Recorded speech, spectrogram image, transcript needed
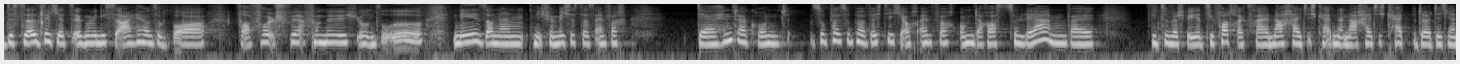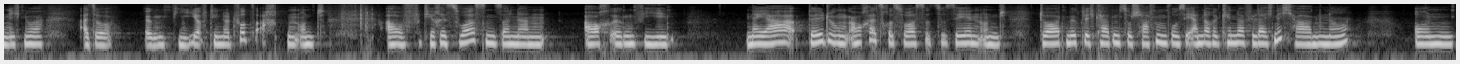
das soll sich jetzt irgendwie nicht so anhören, so, boah, war voll schwer für mich und so. Uh. Nee, sondern für mich ist das einfach der Hintergrund super, super wichtig, auch einfach, um daraus zu lernen, weil wie zum Beispiel jetzt die Vortragsreihe Nachhaltigkeit. Eine Nachhaltigkeit bedeutet ja nicht nur, also irgendwie auf die Natur zu achten und auf die Ressourcen, sondern auch irgendwie, naja, Bildung auch als Ressource zu sehen und dort Möglichkeiten zu schaffen, wo sie andere Kinder vielleicht nicht haben. Ne? Und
